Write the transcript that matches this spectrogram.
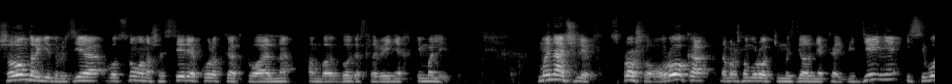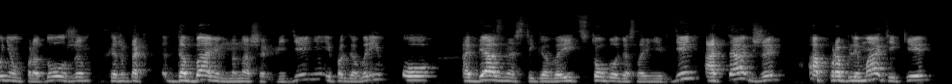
Шалом, дорогие друзья! Вот снова наша серия коротко актуальна о благословениях и молитве. Мы начали с прошлого урока. На прошлом уроке мы сделали некое введение, и сегодня мы продолжим, скажем так, добавим на наше введение и поговорим о обязанности говорить 100 благословений в день, а также о проблематике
